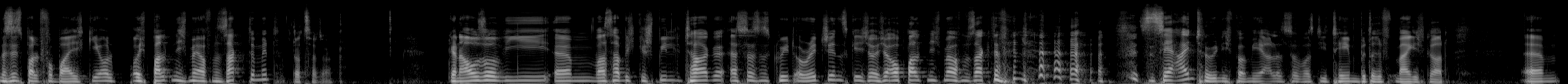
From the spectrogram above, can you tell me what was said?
Und es ist bald vorbei. Ich gehe euch bald nicht mehr auf den Sack damit. Gott sei Dank. Genauso wie, ähm, was habe ich gespielt die Tage? Assassin's Creed Origins gehe ich euch auch bald nicht mehr auf den Sack damit. es ist sehr eintönig bei mir alles so, was die Themen betrifft, merke ich gerade. Ähm,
